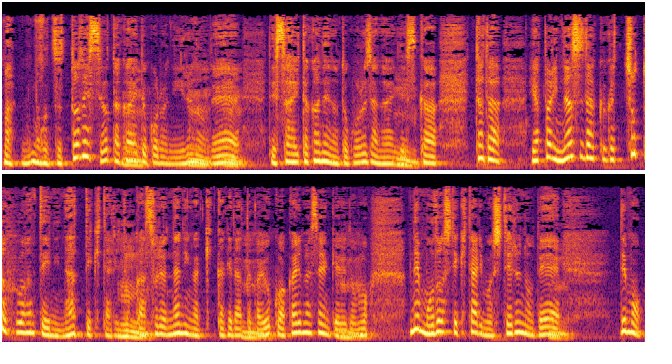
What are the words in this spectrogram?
まあ、もうずっとですよ、高いところにいるので、うん。うん、で最高値のところじゃないですか、うん、ただ、やっぱりナスダックがちょっと不安定になってきたりとか、それは何がきっかけだったかよく分かりませんけれども、ね、戻してきたりもしてるので、でも、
